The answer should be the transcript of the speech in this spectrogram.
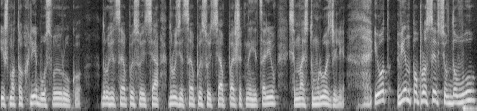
і шматок хлібу у свою руку. Друзі, це описується, друзі, це описується в першій книгі царів, 17 розділі. І от він попросив цю вдову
